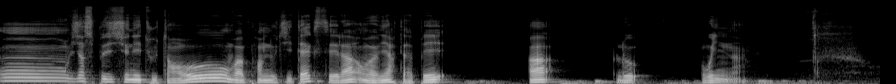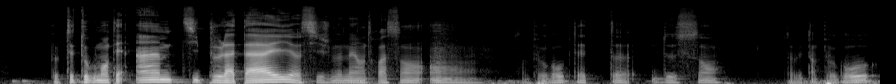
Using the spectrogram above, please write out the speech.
On vient se positionner tout en haut. On va prendre l'outil texte et là, on va venir taper Halloween. On peut peut-être augmenter un petit peu la taille. Si je me mets en 300, en... c'est un peu gros, peut-être 200, ça va être un peu gros.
